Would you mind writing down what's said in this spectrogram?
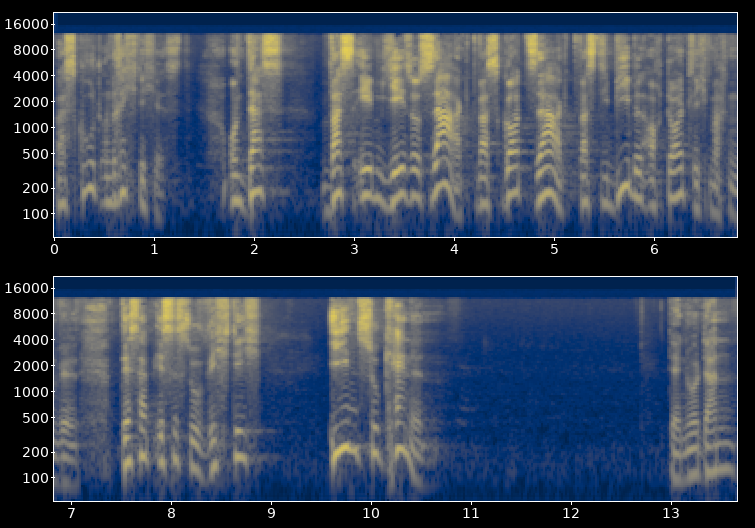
was gut und richtig ist. Und das, was eben Jesus sagt, was Gott sagt, was die Bibel auch deutlich machen will. Deshalb ist es so wichtig, ihn zu kennen. Denn nur dann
